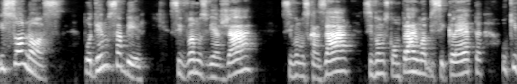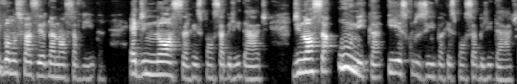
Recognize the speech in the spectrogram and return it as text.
E só nós podemos saber se vamos viajar, se vamos casar, se vamos comprar uma bicicleta, o que vamos fazer na nossa vida é de nossa responsabilidade, de nossa única e exclusiva responsabilidade.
